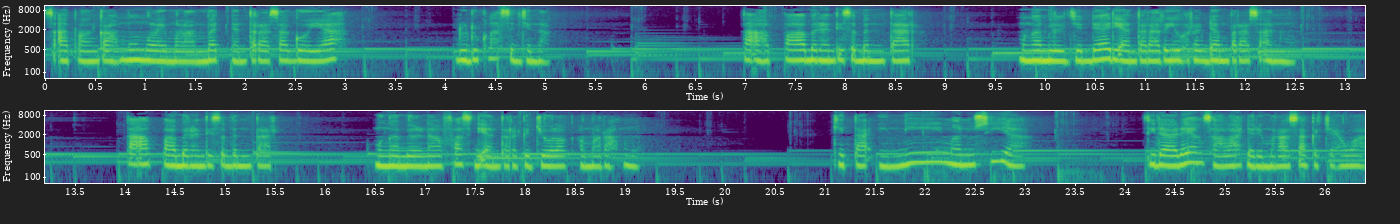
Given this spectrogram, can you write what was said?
saat langkahmu mulai melambat dan terasa goyah, duduklah sejenak. Tak apa berhenti sebentar, mengambil jeda di antara riuh redam perasaanmu. Tak apa berhenti sebentar, mengambil nafas di antara gejolak amarahmu. Kita ini manusia tidak ada yang salah dari merasa kecewa.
